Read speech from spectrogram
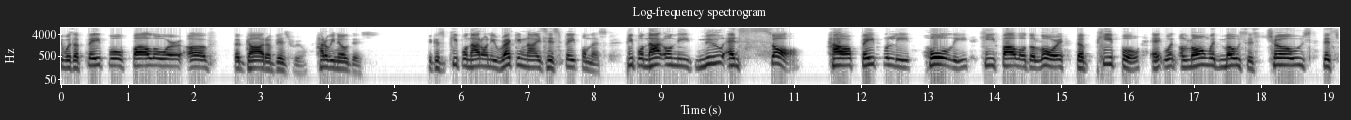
he was a faithful follower of the God of Israel. How do we know this? Because people not only recognized his faithfulness, people not only knew and saw how faithfully holy he followed the Lord, the people, eh, along with Moses, chose this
